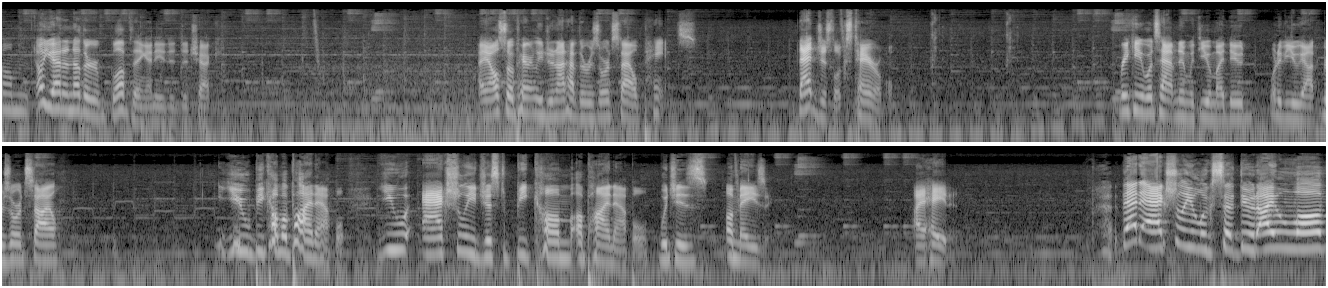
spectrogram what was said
Um, oh, you had another glove thing I needed to check. I also apparently do not have the resort-style pants. That just looks terrible. Riki, what's happening with you, my dude? What have you got? Resort style? You become a pineapple. You actually just become a pineapple, which is amazing. I hate it. That actually looks so... Dude, I love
